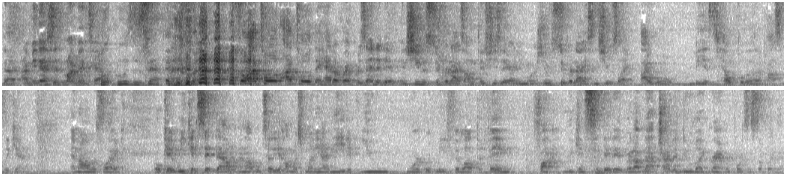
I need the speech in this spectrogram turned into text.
That I mean, that's just my Who, mentality. who's this guy? so I told I told they had a representative and she was super nice. I don't think she's there anymore. She was super nice and she was like, I will be as helpful as I possibly can. And I was like, okay, we can sit down and I will tell you how much money I need. If you work with me, fill out the thing, fine, we can submit it. But I'm not trying to do like grant reports and stuff like that.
